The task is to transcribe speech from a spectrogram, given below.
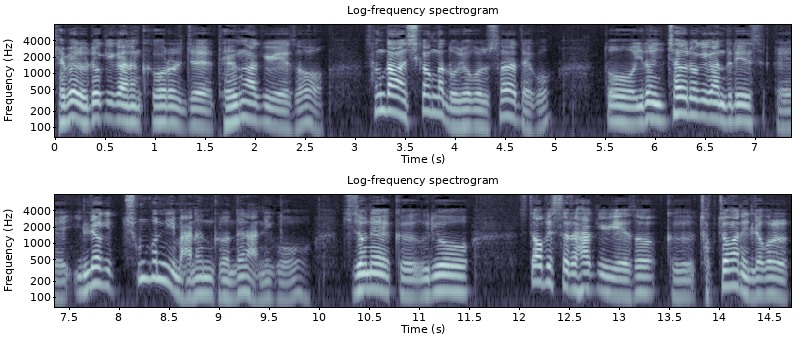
개별 의료기관은 그거를 이제 대응하기 위해서 상당한 시간과 노력을 써야 되고 또 이런 2차 의료기관들이 인력이 충분히 많은 그런 데는 아니고 기존의 그 의료 서비스를 하기 위해서 그 적정한 인력을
